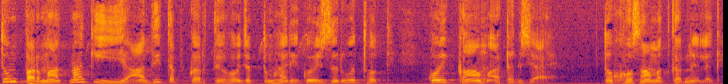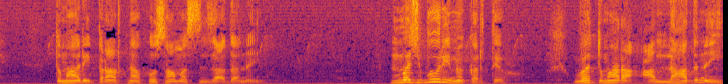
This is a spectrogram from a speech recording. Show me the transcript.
तुम परमात्मा की याद ही तब करते हो जब तुम्हारी कोई ज़रूरत होती, कोई काम अटक जाए। तो खुशामत करने लगे। तुम्हारी प्रार्थना खुशामत से ज़्यादा नहीं। मजबूरी में करते हो। वह तुम्हारा आह्लाद नहीं।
